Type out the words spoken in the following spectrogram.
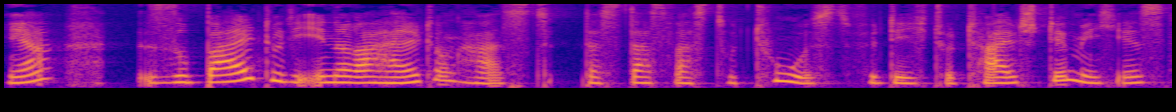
ja, sobald du die innere Haltung hast, dass das, was du tust, für dich total stimmig ist,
